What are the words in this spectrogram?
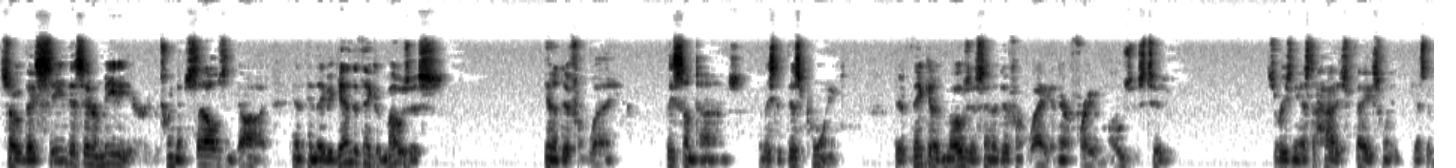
So they see this intermediary between themselves and God, and, and they begin to think of Moses in a different way, at least sometimes, at least at this point. They're thinking of Moses in a different way, and they're afraid of Moses too. It's the reason he has to hide his face when he has to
